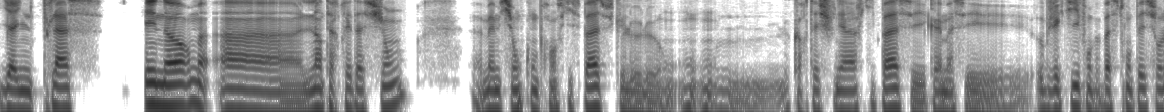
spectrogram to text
y a une place énorme à l'interprétation, euh, même si on comprend ce qui se passe, puisque le, le, cortège funéraire qui passe est quand même assez objectif, on peut pas se tromper sur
